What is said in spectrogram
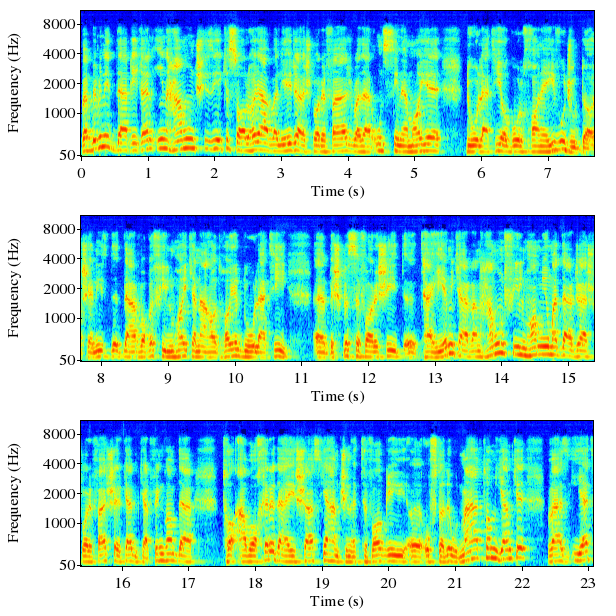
و ببینید دقیقا این همون چیزیه که سالهای اولیه جشنواره فجر و در اون سینمای دولتی یا گلخانه‌ای وجود داشت. یعنی در واقع فیلم هایی که نهادهای دولتی به شکل سفارشی تهیه می‌کردن. همون فیلم ها میومد در جشنواره فجر شرکت می‌کرد. فکر کنم در تا اواخر دهه 60 یه همچین اتفاقی افتاده بود. من حتی میگم که وضعیت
